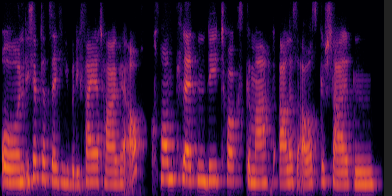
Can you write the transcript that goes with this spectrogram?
Und ich habe tatsächlich über die Feiertage auch kompletten Detox gemacht, alles ausgeschalten.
